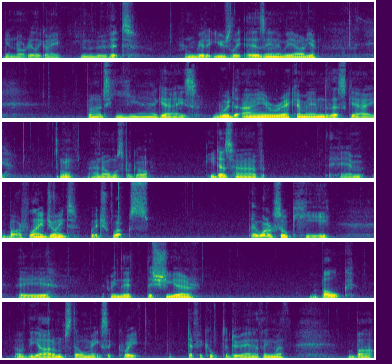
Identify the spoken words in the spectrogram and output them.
you're not really going to move it from where it usually is anyway, are you? But yeah, guys, would I recommend this guy? Oh, and I almost forgot. He does have um, butterfly joint, which works. It works okay. Uh, I mean, the the sheer bulk of the arm still makes it quite difficult to do anything with, but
